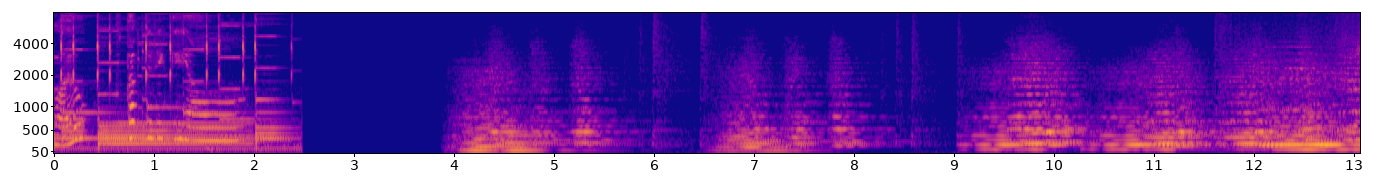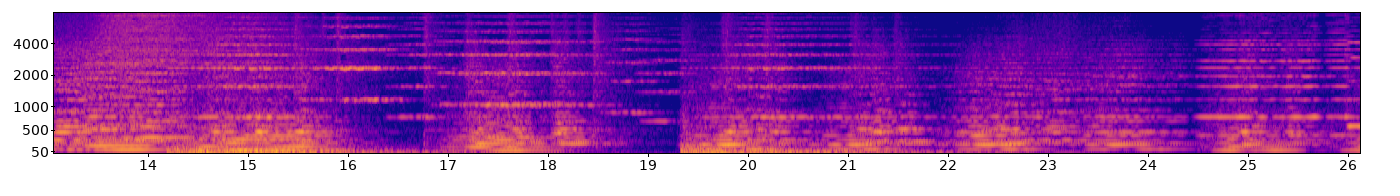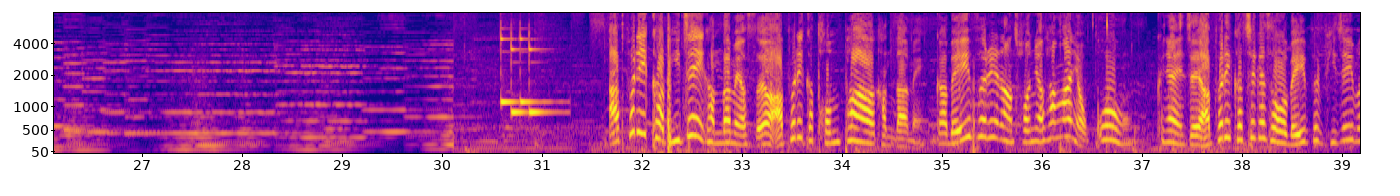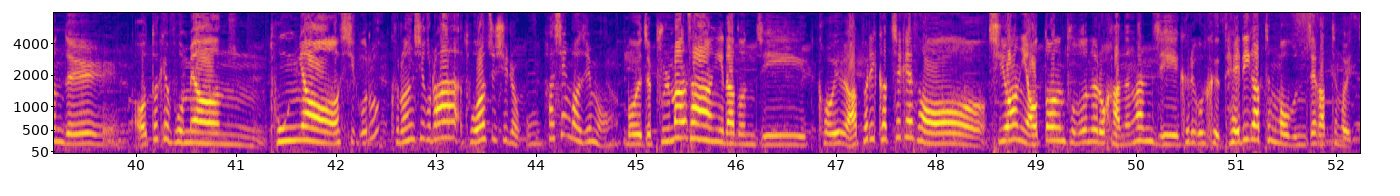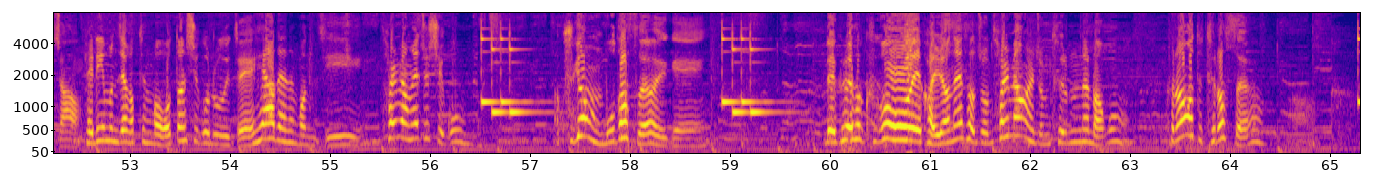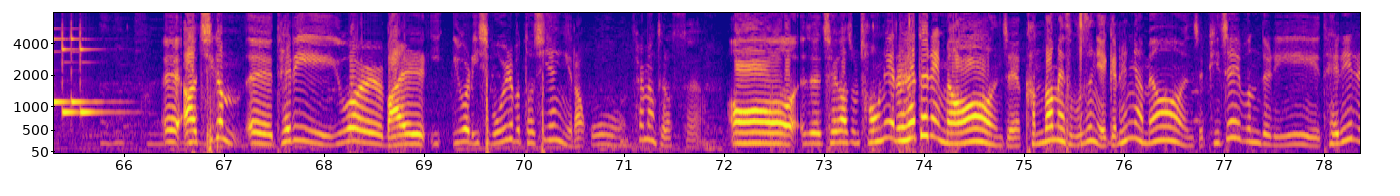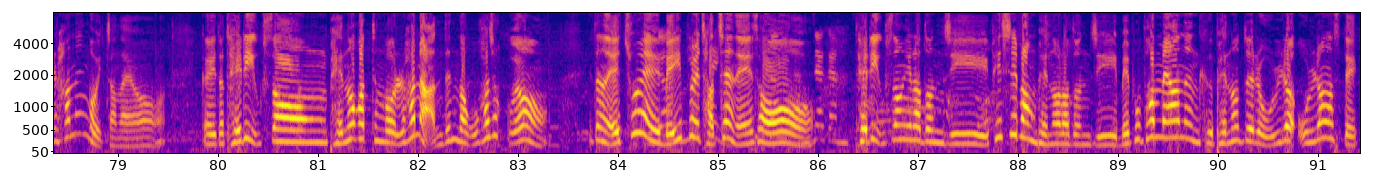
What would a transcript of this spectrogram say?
좋아요 부탁드릴게요. 아프리카 BJ 간담회였어요. 아프리카 던파 간담회. 그러니까 메이플이랑 전혀 상관이 없고 그냥 이제 아프리카 측에서 메이플 BJ분들 어떻게 보면 동료식으로 그런 식으로 하- 도와주시려고 하신 거지 뭐. 뭐 이제 불만 사항이라든지 거의 아프리카 측에서 지원이 어떤 부분으로 가능한지 그리고 그 대리 같은 거 문제 같은 거 있죠. 대리 문제 같은 거 어떤 식으로 이제 해야 되는 건지 설명해 주시고 아, 구경 못 왔어요 이게. 네, 그래서 그거에 관련해서 좀 설명을 좀 들으려고 그런 것도 들었어요. 어. 네, 아 지금 네, 대리 6월 말 이- 6월 25일부터 시행이라고 설명 들었어요. 어 이제 제가 좀 정리를 해드리면 이제 간담회에서 무슨 얘기를 했냐면 이제 BJ 분들이 대리를 하는 거 있잖아요. 그러니까 일단 대리 육성 배너 같은 거를 하면 안 된다고 하셨고요. 일단 애초에 메이플 자체 내에서 대리 육성이라든지 PC방 배너라든지 매포 판매하는 그 배너들을 올려, 올려놨을 때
